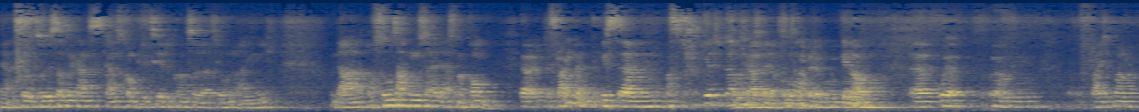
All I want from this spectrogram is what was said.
Ja, so, so ist das eine ganz, ganz komplizierte Konstellation eigentlich. Und da auf so Sachen musst du halt erstmal kommen. Ja, das frage ich mal, du bist, ähm, was studiert? da? Sozialpädagogik. Genau. Äh, wo ihr ähm, vielleicht mal ein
